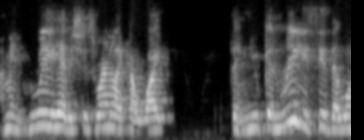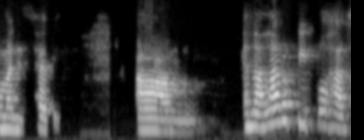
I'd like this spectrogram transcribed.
I mean, really heavy. She's wearing like a white thing. You can really see the woman is heavy. Um, and a lot of people have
